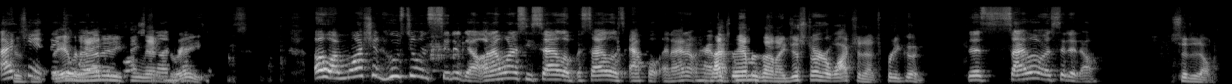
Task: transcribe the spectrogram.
I can't. they think of haven't had anything that great. Netflix. Oh, I'm watching Who's Doing Citadel, and I want to see Silo, but Silo's Apple, and I don't have That's Apple. Amazon. I just started watching that. It's pretty good. The Silo or Citadel. Citadel.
